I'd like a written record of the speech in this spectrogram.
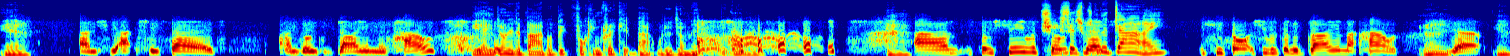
Yeah. And she actually said, I'm going to die in this house. Yeah. You don't need a Bible. A big fucking cricket bat would have done it. Go. Um, so she was She so said she was going to die. She thought she was going to die in that house. Right. Yeah. Yeah.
